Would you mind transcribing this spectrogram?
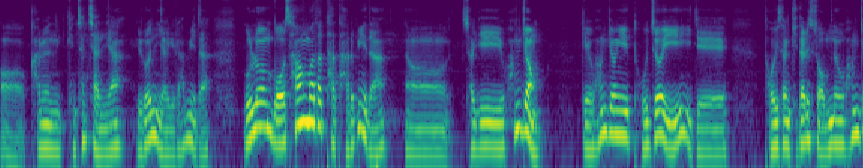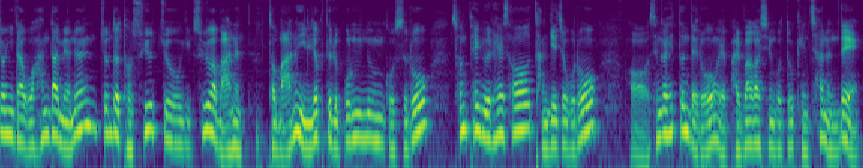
어, 가면 괜찮지 않냐 이런 이야기를 합니다. 물론 뭐 상황마다 다 다릅니다. 어, 자기 환경 환경이 도저히 이제 더 이상 기다릴 수 없는 환경이라고 한다면은 좀 더 더 수요 쪽 수요가 많은 더 많은 인력들을 뽑는 곳으로 선택을 해서 단계적으로 어, 생각했던 대로 예, 밟아가시는 것도 괜찮은데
